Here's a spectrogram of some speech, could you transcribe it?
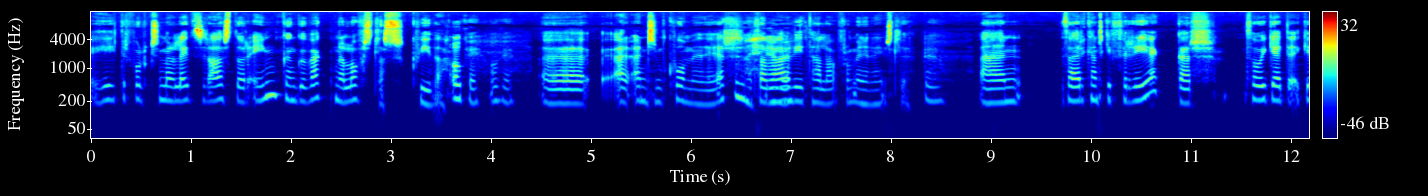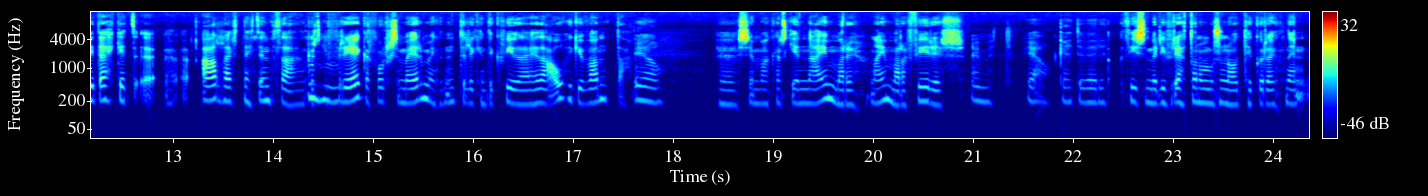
hittir fólk sem er að leita sér aðstofar engöngu vegna lofslaskvíða ok, ok uh, en en sem komið er. Nei, það var við tala frá minni reynslu. En það er kannski frekar þó ég get, get ekkert uh, alhæft neitt um það, en kannski Mhm. frekar fólk sem er með einhvern undirleikandi kvíða eða áhyggju vanda uh, sem að kannski er næmari, næmara fyrir einmitt, já, geti verið. því sem er í fréttunum og svona og tekur einhvern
